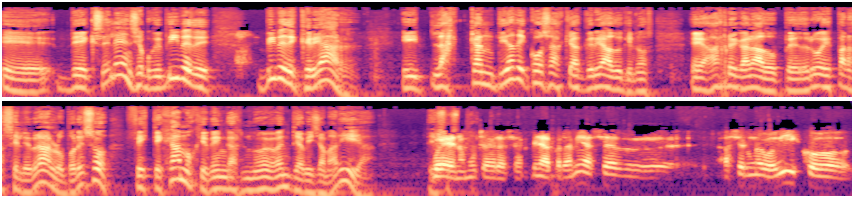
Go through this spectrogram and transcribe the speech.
eh, de excelencia, porque vive de, vive de crear y la cantidad de cosas que ha creado y que nos eh, has regalado, Pedro, es para celebrarlo. Por eso festejamos que vengas nuevamente a Villa María. Bueno, muchas gracias. Mira, para mí hacer, hacer un nuevo disco,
